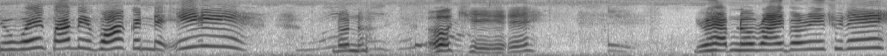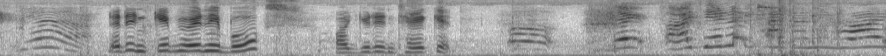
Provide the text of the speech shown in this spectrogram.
You wake mommy walk in the air No no Okay You have no library today Yeah. They didn't give you any books or you didn't take it Uh, they, I didn't have any rice.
